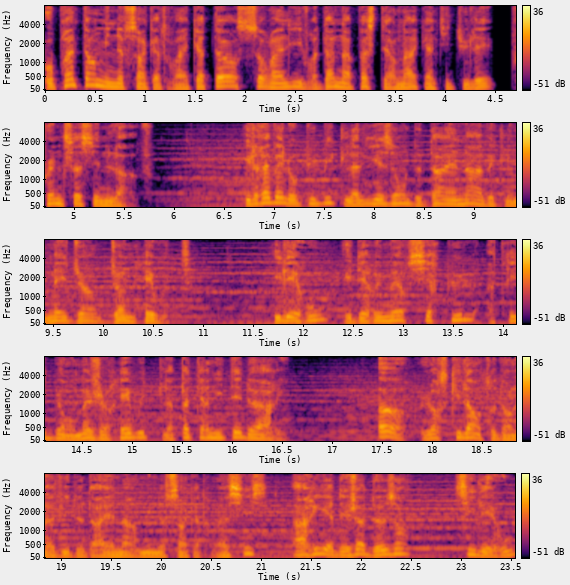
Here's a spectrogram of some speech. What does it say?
Au printemps 1994 sort un livre d'Anna Pasternak intitulé Princess in Love. Il révèle au public la liaison de Diana avec le Major John Hewitt. Il est roux et des rumeurs circulent attribuant au Major Hewitt la paternité de Harry. Or, lorsqu'il entre dans la vie de Diana en 1986, Harry a déjà deux ans. S'il est roux,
